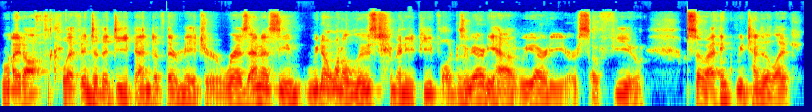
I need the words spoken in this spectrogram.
right off the cliff into the deep end of their major. Whereas MSE, we don't want to lose too many people because we already have, we already are so few. So I think we tend to like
